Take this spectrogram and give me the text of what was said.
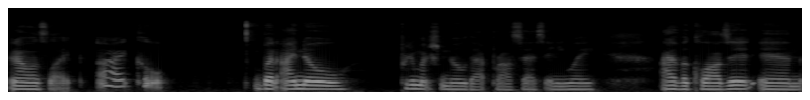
And I was like, all right, cool. But I know, pretty much know that process anyway. I have a closet and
